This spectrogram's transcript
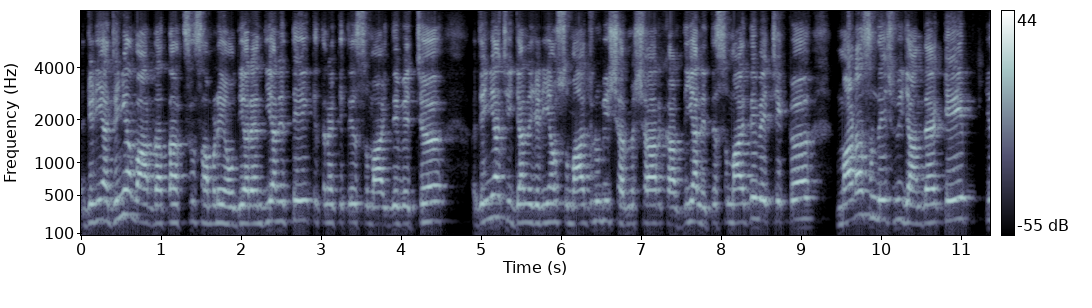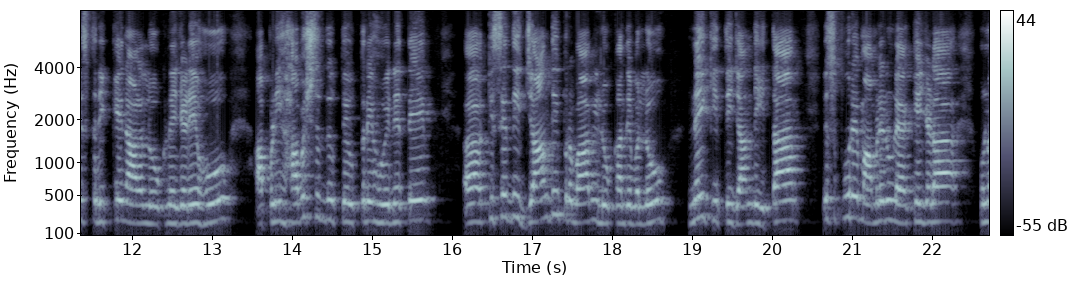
ਜਿਹੜੀਆਂ ਅਜਿਹੀਆਂ ਵਾਰਦਾਤਾਂ ਅਕਸਰ ਸਾਹਮਣੇ ਆਉਂਦੀਆਂ ਰਹਿੰਦੀਆਂ ਨੇ ਤੇ ਕਿਤੇ ਨਾ ਕਿਤੇ ਸਮਾਜ ਦੇ ਵਿੱਚ ਅਜਿਹੀਆਂ ਚੀਜ਼ਾਂ ਨੇ ਜਿਹੜੀਆਂ ਉਹ ਸਮਾਜ ਨੂੰ ਵੀ ਸ਼ਰਮਸ਼ਾਰ ਕਰਦੀਆਂ ਨੇ ਤੇ ਸਮਾਜ ਦੇ ਵਿੱਚ ਇੱਕ ਮਾੜਾ ਸੰਦੇਸ਼ ਵੀ ਜਾਂਦਾ ਹੈ ਕਿ ਕਿਸ ਤਰੀਕੇ ਨਾਲ ਲੋਕ ਨੇ ਜਿਹੜੇ ਉਹ ਆਪਣੀ ਹਵਸ਼ ਦੇ ਉੱਤੇ ਉਤਰੇ ਹੋਏ ਨੇ ਤੇ ਕਿਸੇ ਦੀ ਜਾਨ ਦੀ ਪਰਵਾਹ ਵੀ ਲੋਕਾਂ ਦੇ ਵੱਲੋਂ ਨਹੀਂ ਕੀਤੀ ਜਾਂਦੀ। ਤਾਂ ਇਸ ਪੂਰੇ ਮਾਮਲੇ ਨੂੰ ਲੈ ਕੇ ਜਿਹੜਾ ਹੁਣ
